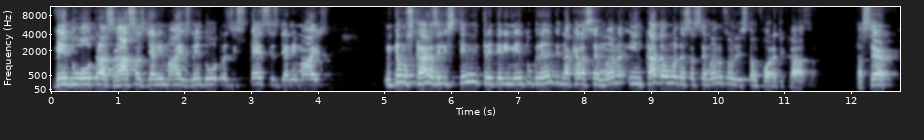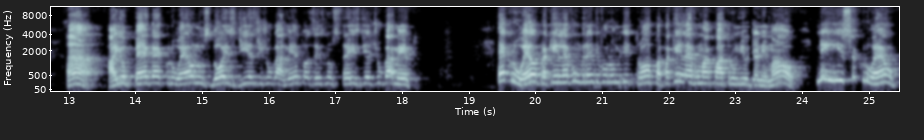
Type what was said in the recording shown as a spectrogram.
vendo outras raças de animais, vendo outras espécies de animais. Então os caras, eles têm um entretenimento grande naquela semana e em cada uma dessas semanas onde eles estão fora de casa. Tá certo? Ah, aí o pega é cruel nos dois dias de julgamento, às vezes nos três dias de julgamento. É cruel para quem leva um grande volume de tropa. Para quem leva uma 4 mil de animal, nem isso é cruel.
